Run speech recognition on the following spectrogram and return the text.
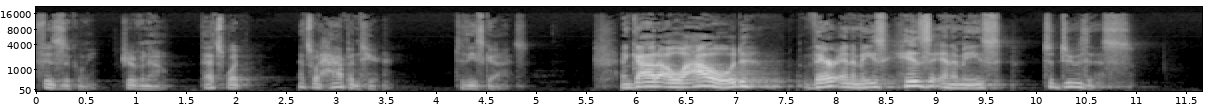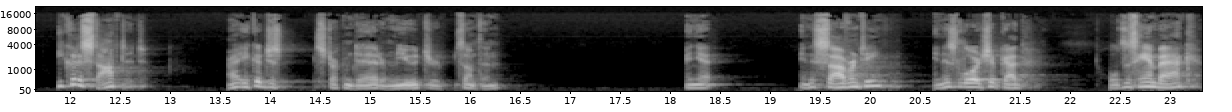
Physically driven out. That's what, that's what happened here to these guys. And God allowed their enemies, his enemies, to do this. He could have stopped it, right? He could have just struck them dead or mute or something. And yet, in his sovereignty, in his lordship, God holds his hand back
